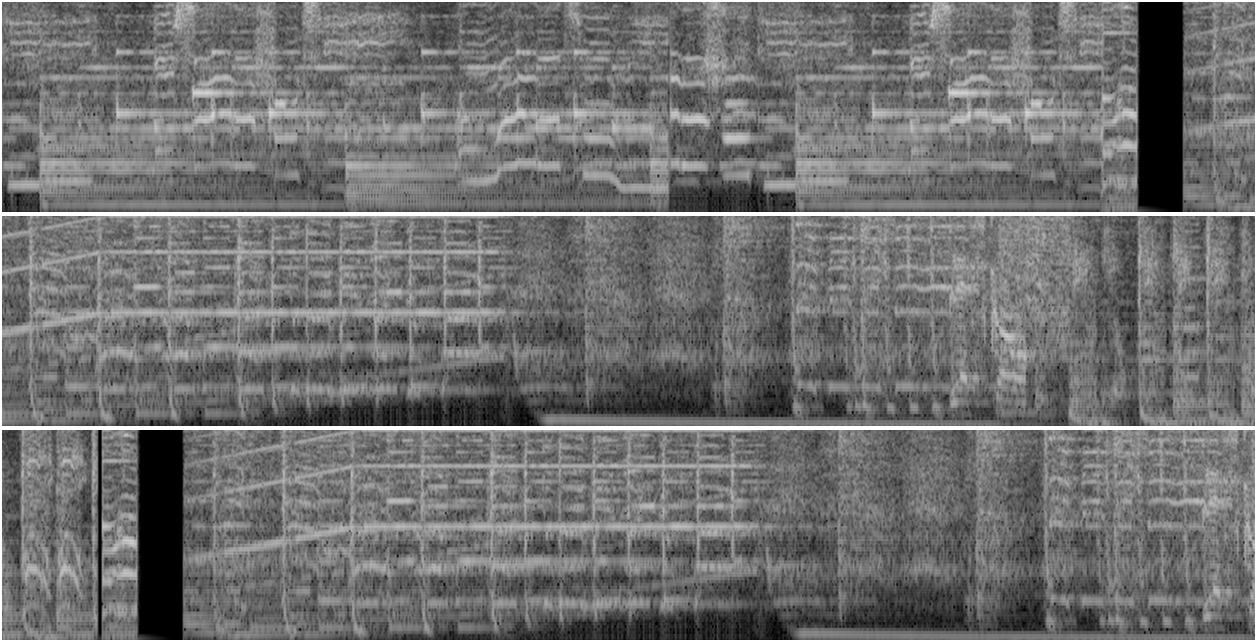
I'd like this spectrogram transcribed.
底，远山的风景，我们的距离。我的海底，的。Let's go。Let's go。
